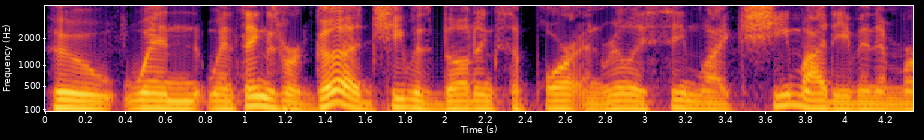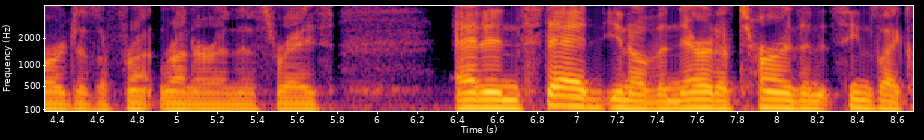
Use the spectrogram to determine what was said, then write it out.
who when when things were good, she was building support and really seemed like she might even emerge as a front runner in this race. And instead, you know, the narrative turns and it seems like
